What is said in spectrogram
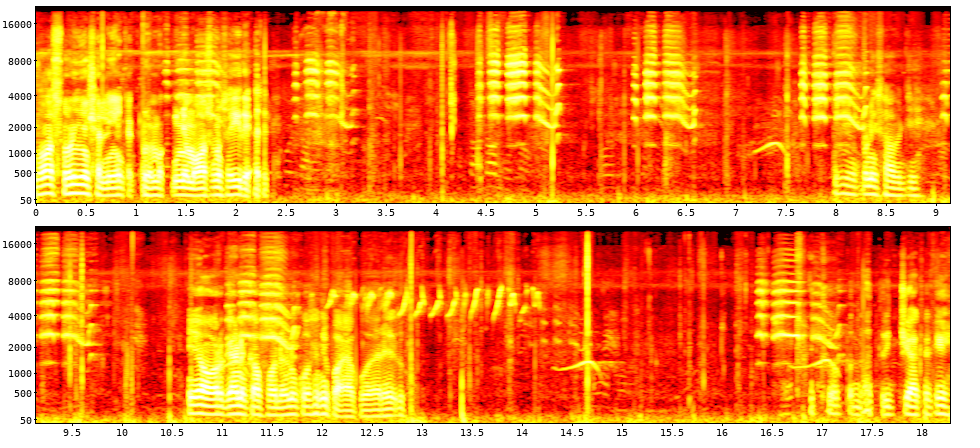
ਬਹੁਤ ਸੋਹਣੀਆਂ ਛੱਲੀਆਂ ਚੱਕੀਆਂ ਮੱਕੀ ਨੇ ਮੌਸਮ ਸਹੀ ਰਿਹਾ ਇਹ ਆਪਣੀ ਸਬਜ਼ੀ। ਇਹ ਆਰਗੈਨਿਕ ਆ, ਫੁੱਲ ਨੂੰ ਕੁਛ ਨਹੀਂ ਪਾਇਆ ਪੋਇਆ ਰੇ ਇੱਥੋਂ ਆਪਾਂ ਦਾਤਰੀ ਚੱਕ ਕੇ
